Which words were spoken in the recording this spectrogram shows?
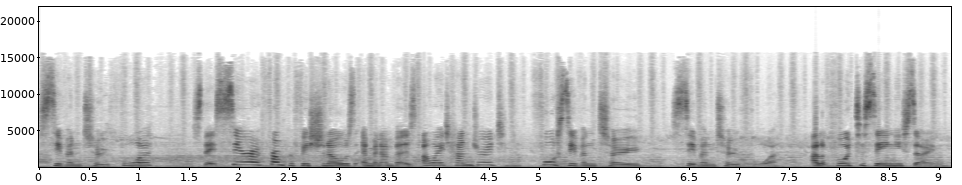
724. So that's Sarah from Professionals, and my number is 0800 472 724. I look forward to seeing you soon.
